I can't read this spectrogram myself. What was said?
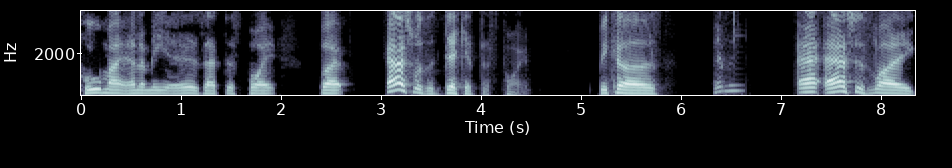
who my enemy is at this point, but Ash was a dick at this point because a- Ash is like,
